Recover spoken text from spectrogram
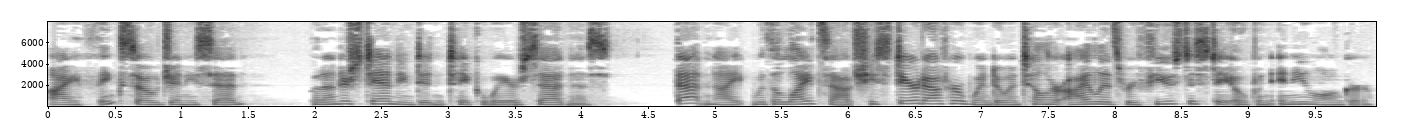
I think so, Jenny said, but understanding didn't take away her sadness. That night, with the lights out, she stared out her window until her eyelids refused to stay open any longer.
